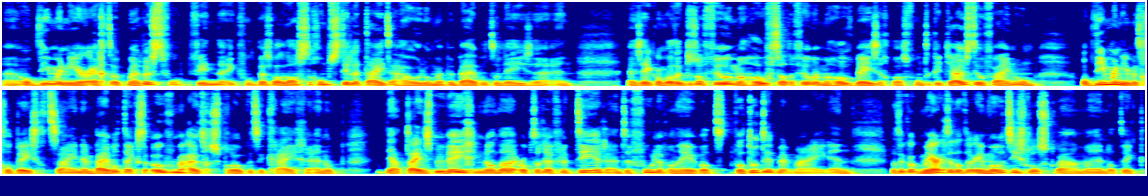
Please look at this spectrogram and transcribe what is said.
uh, op die manier echt ook mijn rust vinden. Ik vond het best wel lastig om stille tijd te houden, om met mijn Bijbel te lezen. En en zeker omdat ik dus al veel in mijn hoofd zat en veel met mijn hoofd bezig was, vond ik het juist heel fijn om op die manier met God bezig te zijn. En bijbelteksten over me uitgesproken te krijgen. En op, ja, tijdens beweging dan daarop te reflecteren en te voelen van... hé, hey, wat, wat doet dit met mij? En dat ik ook merkte dat er emoties loskwamen. En dat ik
